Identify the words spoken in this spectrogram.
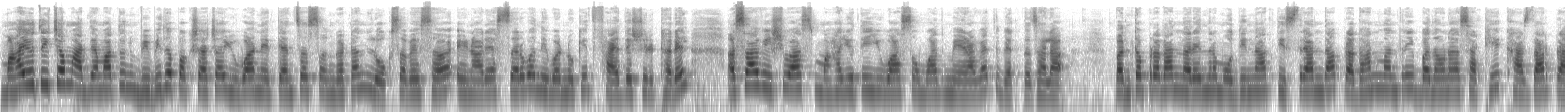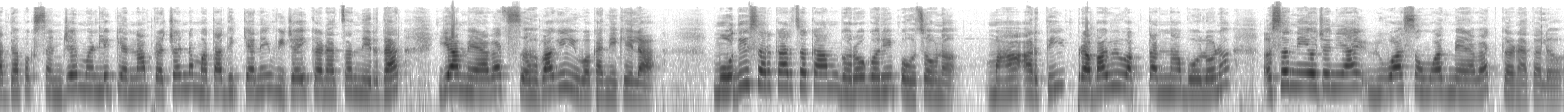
महायुतीच्या माध्यमातून विविध पक्षाच्या युवा नेत्यांचं संघटन लोकसभेसह येणाऱ्या सर्व निवडणुकीत फायदेशीर ठरेल असा विश्वास महायुती युवा संवाद मेळाव्यात व्यक्त झाला. पंतप्रधान नरेंद्र मोदींना तिसऱ्यांदा प्रधानमंत्री बनवण्यासाठी खासदार प्राध्यापक संजय मंडलिक यांना प्रचंड मताधिक्याने विजयी करण्याचा निर्धार या मेळाव्यात सहभागी युवकांनी केला. मोदी सरकारचं काम घरोघरी पोहोचवणं महाआरती प्रभावी वक्तांना बोलवणं असं नियोजन या युवा संवाद मेळाव्यात करण्यात आलं.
